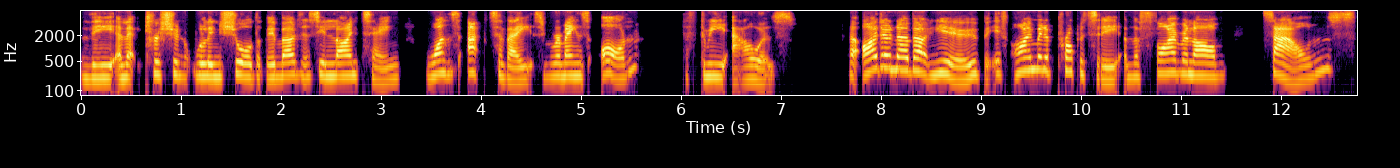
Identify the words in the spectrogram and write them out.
the electrician will ensure that the emergency lighting, once activates, remains on for three hours. Now, I don't know about you, but if I'm in a property and the fire alarm sounds,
